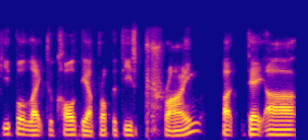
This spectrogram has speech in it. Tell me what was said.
people like to call their properties prime, but there are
